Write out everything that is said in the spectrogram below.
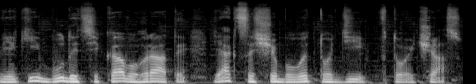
в якій буде цікаво грати, як це ще було тоді, в той час.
